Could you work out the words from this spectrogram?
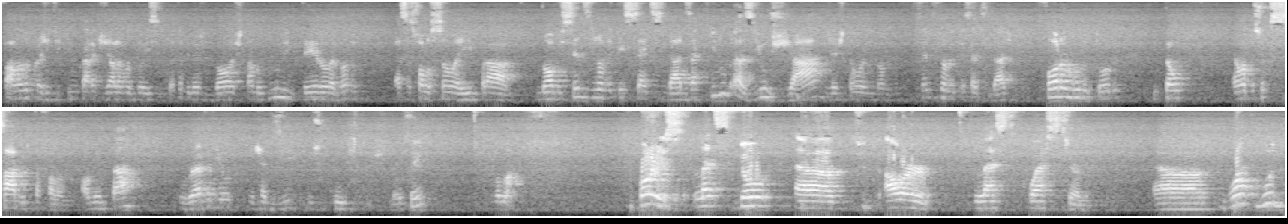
falando para a gente aqui, um cara que já levantou aí 50 milhões de dólares, está no mundo inteiro, levando essa solução aí para 997 cidades aqui no Brasil já, já estão em 997 cidades, fora o mundo todo. Então, é uma pessoa que sabe o que está falando. Aumentar o revenue e reduzir os custos. Não é isso aí? Boris, let's go uh, to our last question. Uh, what would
